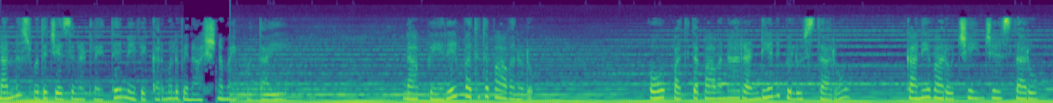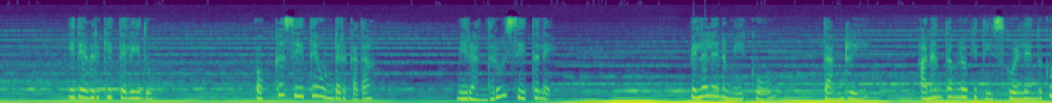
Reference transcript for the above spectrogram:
నన్ను స్మృతి చేసినట్లయితే మీ వికర్మలు వినాశనం అయిపోతాయి నా పేరే పతిత పావనుడు. ఓ పతిత పావన రండి అని పిలుస్తారు. కానీ వారు వచ్చి ఏం చేస్తారు? ఇది తెలీదు. ఒక్క సీతే ఉండరు కదా. మీరందరూ సీతలే. పిల్లలైన మీకు తండ్రి అనంతంలోకి తీసుకువెళ్ళేందుకు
